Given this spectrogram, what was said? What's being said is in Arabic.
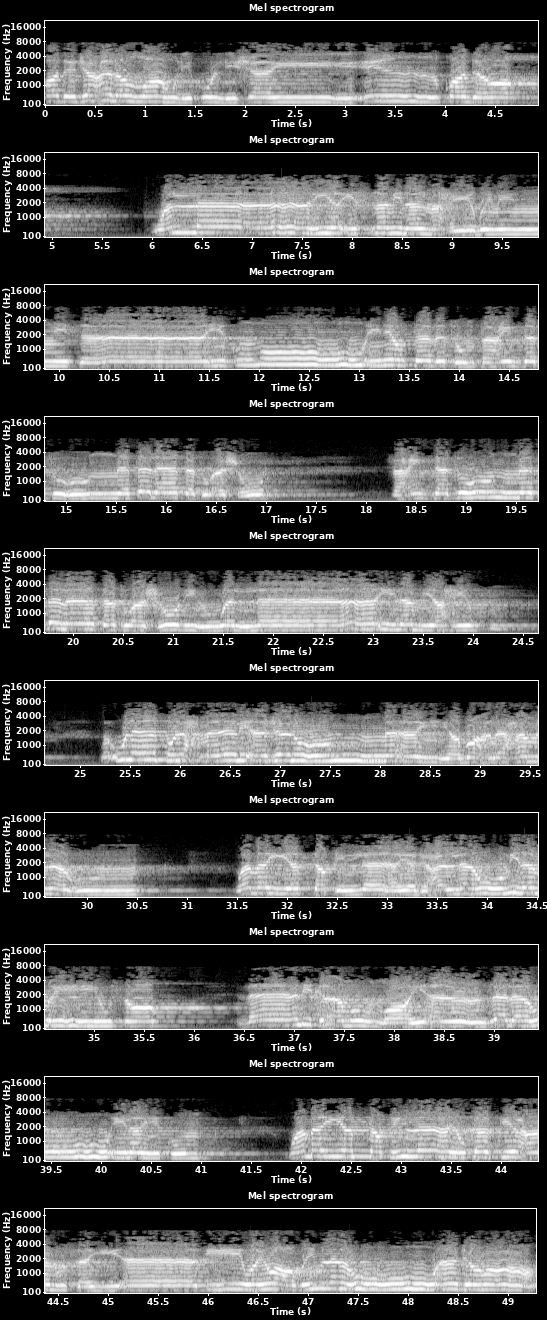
قد جعل الله لكل شيء قدرا. واللائي يئسن من المحيض من نسائكم إن ارتبتم فعدتهن ثلاثة أشهر. فعدتهن ثلاثة أشهر واللائي لم يحضن. وأولاة الأحمال أجلهن يضعن حملهن ومن يتق الله يجعل له من أمره يسرا. ذلك أمر الله أنزله إليكم. ومن يتق الله يكفر عنه سيئاته ويعظم له أجرا.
